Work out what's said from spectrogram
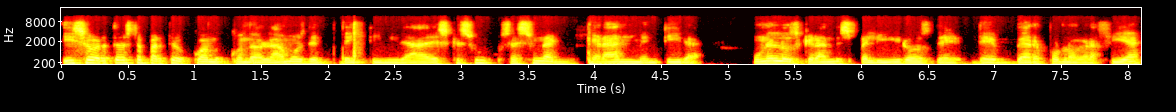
y sobre todo esta parte, cuando, cuando hablamos de, de intimidad, es que es, una gran mentira. Uno de los grandes peligros de, de ver pornografía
